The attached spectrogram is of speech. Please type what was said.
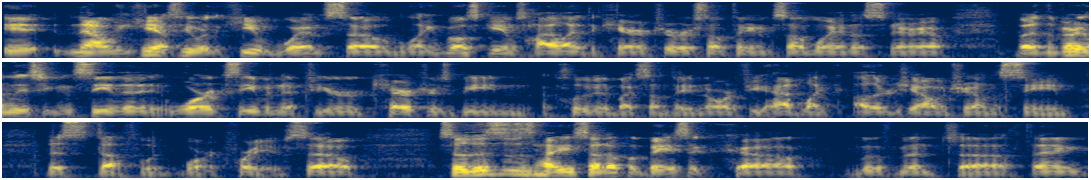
it, now we can't see where the cube went. So, like most games, highlight the character or something in some way in this scenario. But at the very least, you can see that it works even if your character is being occluded by something, or if you had like other geometry on the scene, this stuff would work for you. So, so this is how you set up a basic uh, movement uh, thing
